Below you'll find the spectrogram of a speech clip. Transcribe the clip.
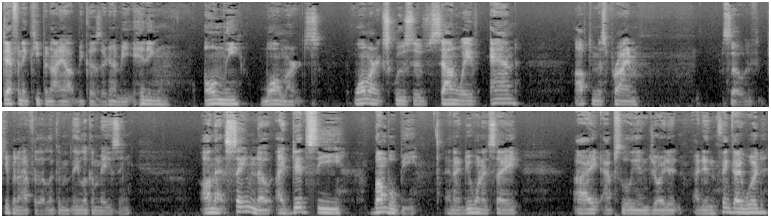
definitely keep an eye out because they're going to be hitting only Walmart's Walmart exclusive Soundwave and Optimus Prime. So keep an eye out for that. Look, they look amazing. On that same note, I did see Bumblebee, and I do want to say I absolutely enjoyed it. I didn't think I would.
